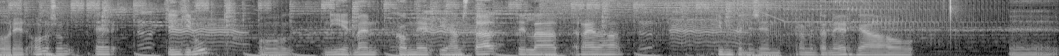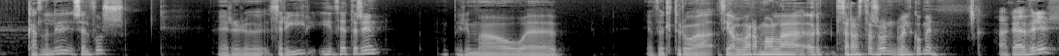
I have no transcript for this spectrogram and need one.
Þórir Ólafsson er gengin út og nýjir menn komnir í hans stað til að ræða tímubili sem framöndan er hjá uh, Kallalið Selvós Þeir eru þrýr í þetta sinn. Byrjum á uh, ég fulltrúa þjálfaramála Örn Þrastason, velkomin Takk fyrir.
